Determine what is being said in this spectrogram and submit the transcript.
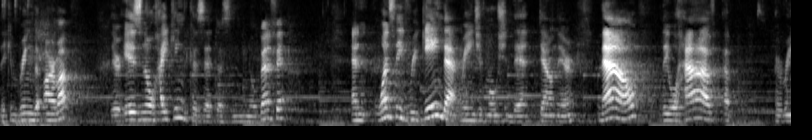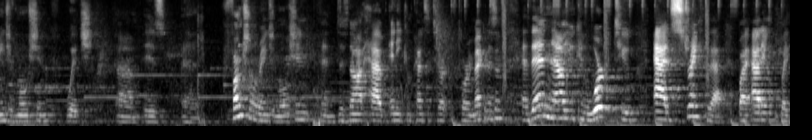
they can bring the arm up. There is no hiking because that does no benefit. And once they've regained that range of motion that, down there, now they will have a, a range of motion which um, is functional range of motion and does not have any compensatory mechanisms. And then now you can work to add strength to that by adding, by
